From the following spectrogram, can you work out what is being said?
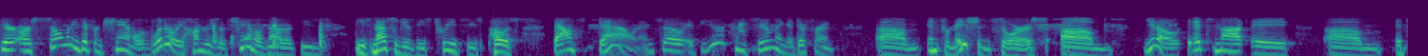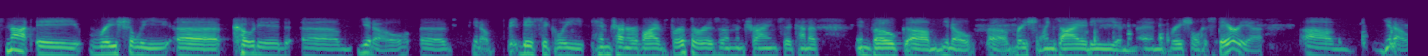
there are so many different channels, literally hundreds of channels now that these these messages, these tweets, these posts bounce down. And so if you're consuming a different um, information source, um, you know, it's not a um, it's not a racially uh, coded, uh, you know, uh, you know, basically him trying to revive birtherism and trying to kind of invoke, um, you know, uh, racial anxiety and, and racial hysteria um, you know,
